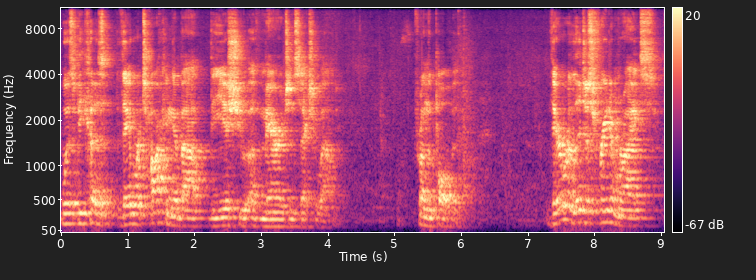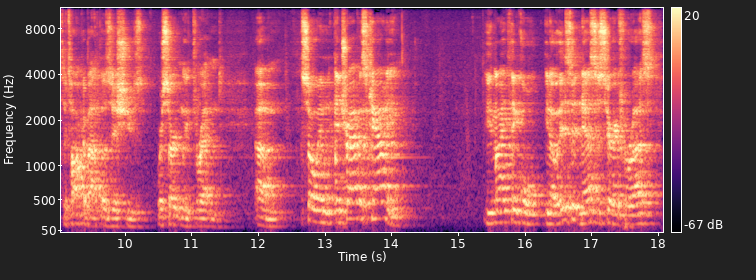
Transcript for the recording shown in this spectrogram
was because they were talking about the issue of marriage and sexuality from the pulpit. Their religious freedom rights to talk about those issues were certainly threatened. Um, so in, in Travis County, you might think, well, you know, is it necessary for us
